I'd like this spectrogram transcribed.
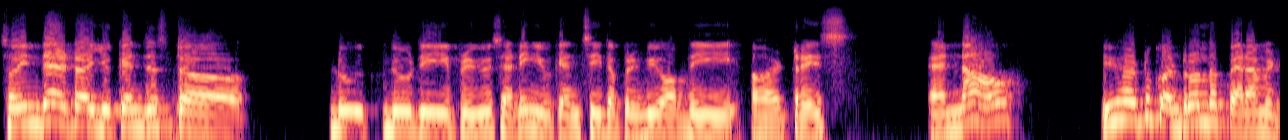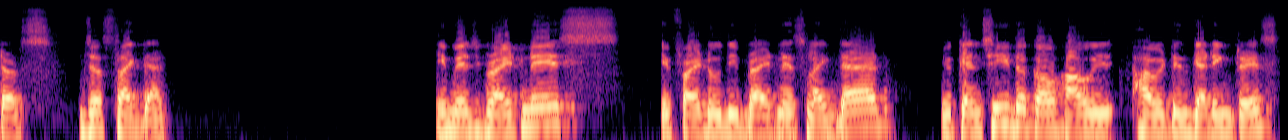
So in that uh, you can just uh, do do the preview setting. You can see the preview of the uh, trace. And now you have to control the parameters just like that. Image brightness. If i do the brightness like that you can see the curve how how it is getting traced.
